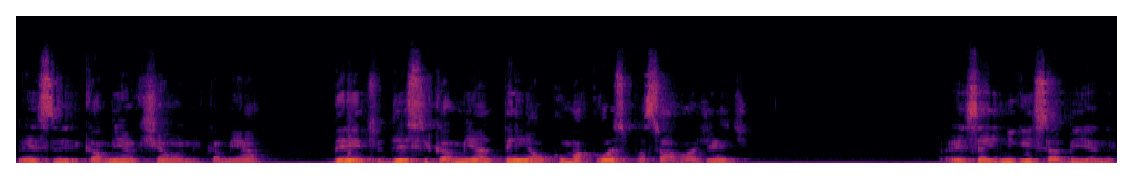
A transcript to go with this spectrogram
desse caminhão que chama de caminhar, dentro desse caminhão tem alguma coisa salvar a gente? Esse aí ninguém sabia, né?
